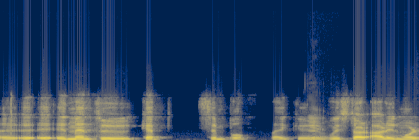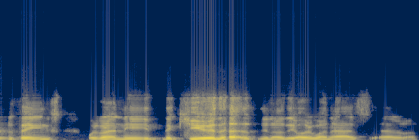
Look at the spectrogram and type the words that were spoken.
it, it meant to kept simple. Like uh, Yeah. if we start adding more things, we're gonna need the queue that you know the other one has. I don't know.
